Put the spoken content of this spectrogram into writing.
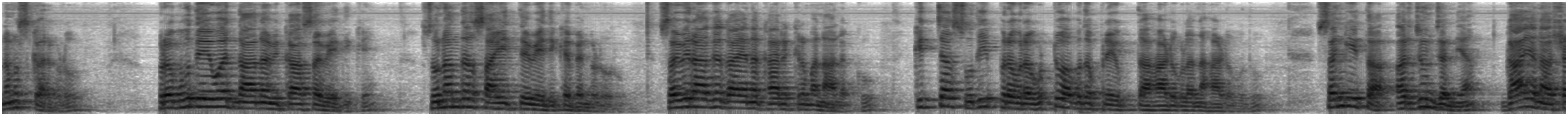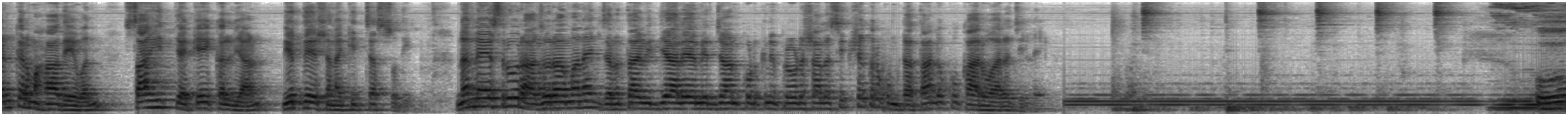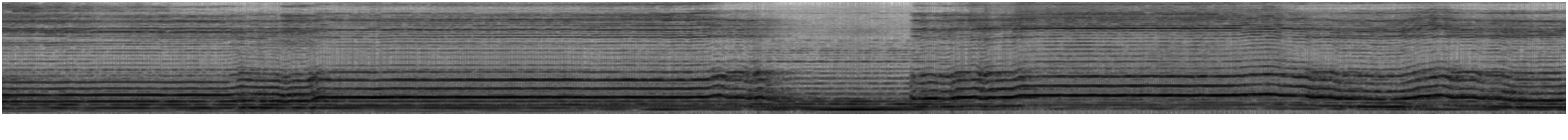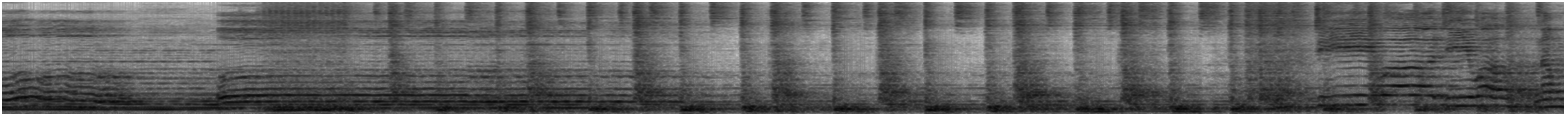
ನಮಸ್ಕಾರಗಳು. ಪ್ರಭುದೇವ ಜ್ಞಾನ ವಿಕಾಸ ವೇದಿಕೆ, ಸುನಂದ ಸಾಹಿತ್ಯ ವೇದಿಕೆ, ಬೆಂಗಳೂರು. ಸವಿರಾಗ ಗಾಯನ ಕಾರ್ಯಕ್ರಮ ನಾಲ್ಕು. ಕಿಚ್ಚ ಸುದೀಪ್ ರವರ ಹುಟ್ಟುಹಬ್ಬದ ಪ್ರಯುಕ್ತ ಹಾಡುಗಳನ್ನು ಹಾಡುವುದು. ಸಂಗೀತ ಅರ್ಜುನ್ ಜನ್ಯ, ಗಾಯನ ಶಂಕರ್ ಮಹಾದೇವನ್, ಸಾಹಿತ್ಯ ಕೆ ಕಲ್ಯಾಣ್, ನಿರ್ದೇಶನ ಕಿಚ್ಚ ಸುದೀಪ್. ನನ್ನ ಹೆಸರು ರಾಜುರಾಮನೆ, ಜನತಾ ವಿದ್ಯಾಲಯ ಮಿರ್ಜಾನ್ ಕೊಡ್ಕನಿ ಪ್ರೌಢಶಾಲಾ ಶಿಕ್ಷಕರು ಕುಮಟಾ ತಾಲೂಕು ಕಾರವಾರ ಜಿಲ್ಲೆ. ಜೀವ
